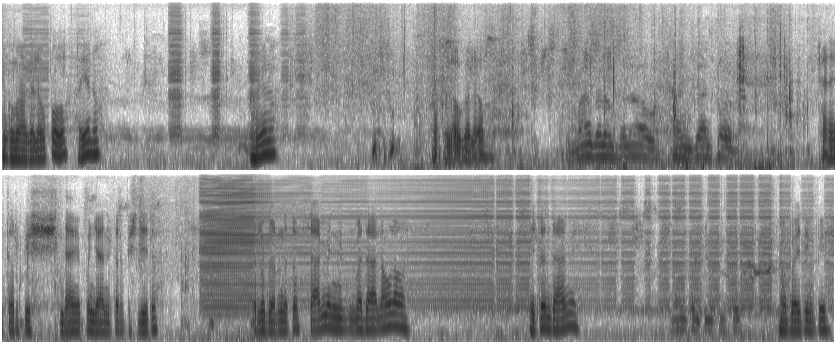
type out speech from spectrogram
Gumagalaw po. Oh. Ayan oh. Ayan oh. Galaw-galaw. Gumagalaw-galaw. Ang jantor. Janitor fish. Ang dami pong janitor fish dito. Sa lugar na to. Sa amin, madalang lang. Dito ang dami. Ang fighting piso. Mga fighting fish.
